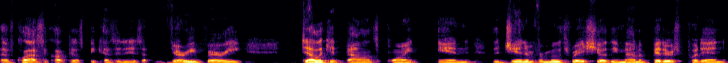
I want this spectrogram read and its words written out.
of classic cocktails because it is a very very delicate balance point in the gin and vermouth ratio, the amount of bitters put in,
